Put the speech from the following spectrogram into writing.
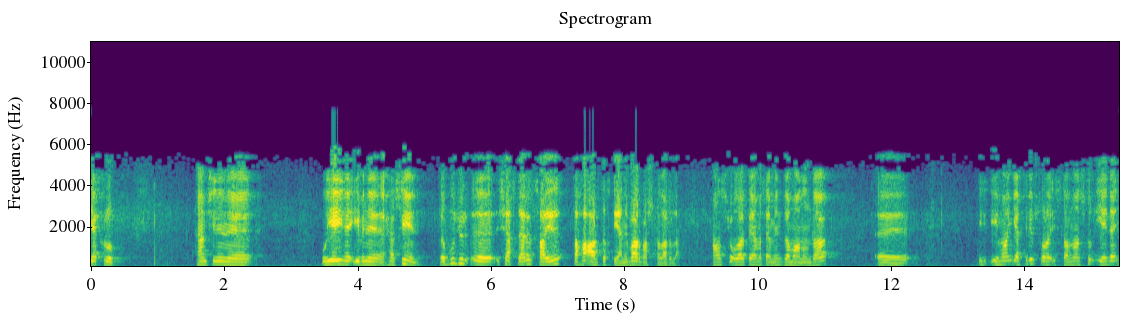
Yəkrub həmçinin e, Uyeynə İbn Həsin və bu cür e, şəxslərin sayı daha artıqdır, yəni var başqaları da. Hansı ki, onlar Peyyəmbər səmin zamanında e, iman gətirib, sonra İslamdan çıxıb, yenidən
